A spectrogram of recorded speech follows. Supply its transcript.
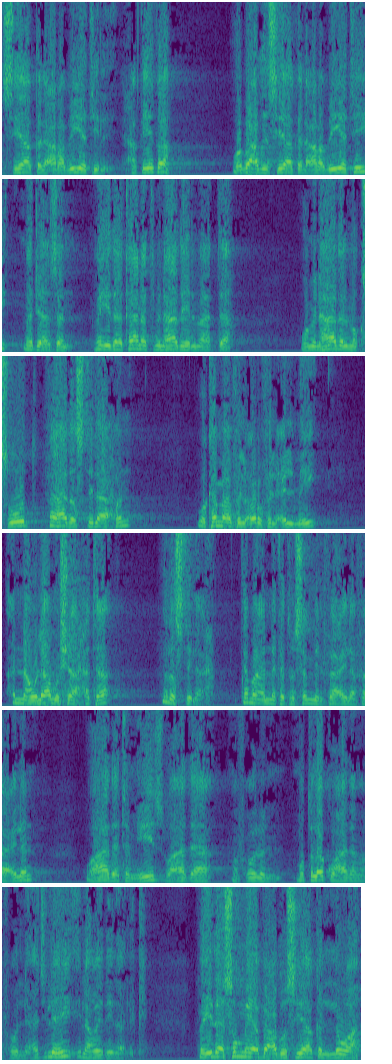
سياق العربية حقيقه وبعض سياق العربية مجازا فإذا كانت من هذه المادة ومن هذا المقصود فهذا اصطلاح وكما في العرف العلمي أنه لا مشاحة في الاصطلاح كما أنك تسمي الفاعل فاعلا وهذا تمييز وهذا مفعول مطلق وهذا مفعول لأجله إلى غير ذلك. فإذا سمي بعض سياق اللغة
